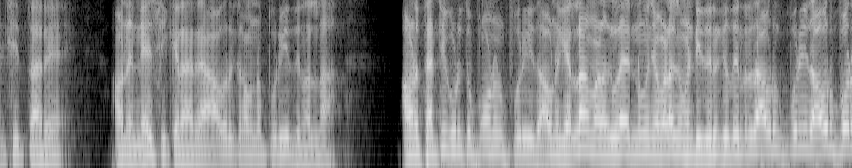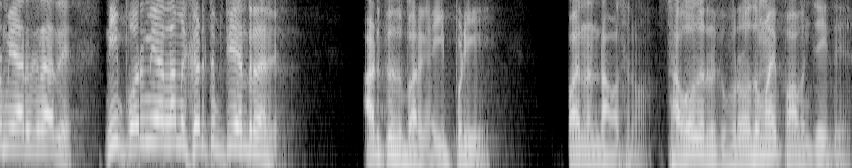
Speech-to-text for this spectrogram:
ரட்சித்தாரே அவனை நேசிக்கிறாரே அவருக்கு அவனை புரியுது நல்லா. அவனை தட்டி கொடுத்து போகணுன்னு புரியுது. அவனுக்கு எல்லாம் விளங்கல இன்னும் கொஞ்சம் விளங்க வேண்டியது இருக்குதுன்றது அவருக்கு புரியுது. அவர் பொறுமையாக இருக்கிறாரு. நீ பொறுமையாக எல்லாமே கெடுத்துப்பிட்டியன்றாரு. அடுத்தது பாருங்கள் இப்படி பன்னெண்டாம் வசனம். சகோதரருக்கு விரோதமாய் பாவம் செய்து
